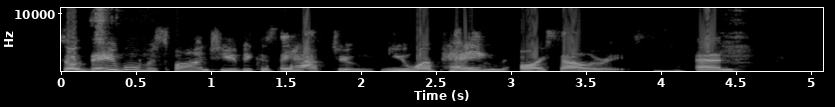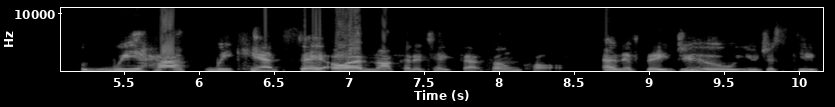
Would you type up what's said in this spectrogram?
so they will respond to you because they have to you are paying our salaries and we have we can't say oh i'm not going to take that phone call and if they do you just keep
